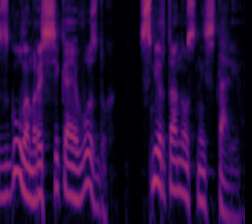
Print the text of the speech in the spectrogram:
с гулом рассекая воздух смертоносной сталью.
